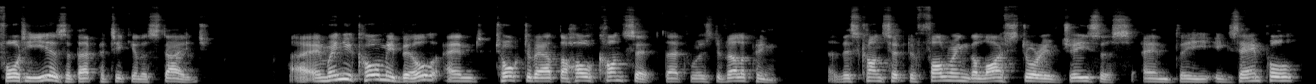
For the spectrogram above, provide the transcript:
40 years at that particular stage. Uh, and when you called me, Bill, and talked about the whole concept that was developing, uh, this concept of following the life story of Jesus and the example,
